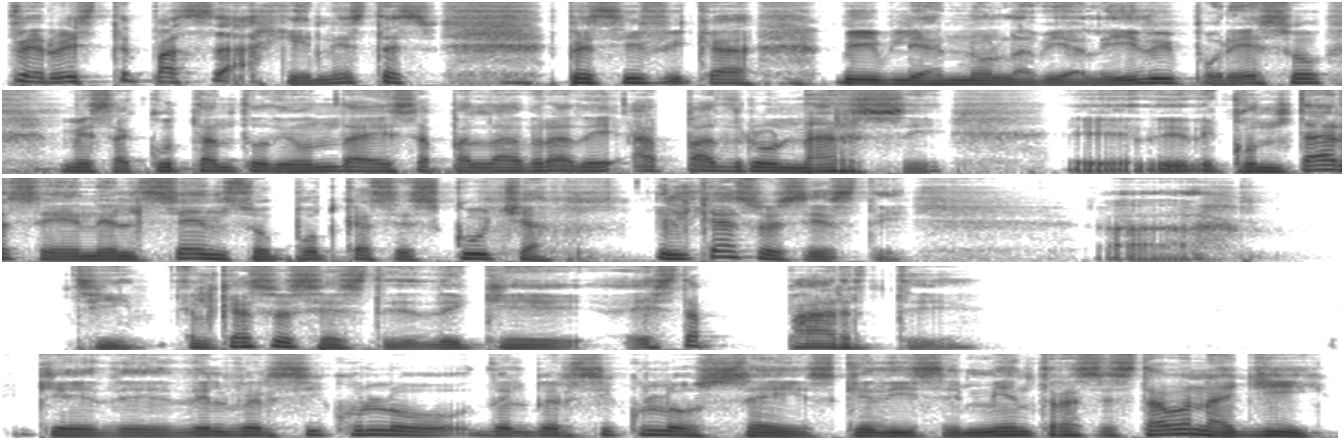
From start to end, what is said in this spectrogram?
Pero este pasaje en esta específica Biblia no la había leído y por eso me sacó tanto de onda esa palabra de apadronarse, eh, de, contarse en el censo, podcast escucha. El caso es este. Ah, sí, el caso es este, de que esta parte que del versículo del versículo 6 que dice, mientras estaban allí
